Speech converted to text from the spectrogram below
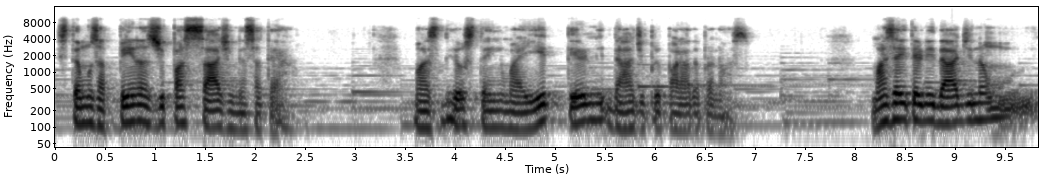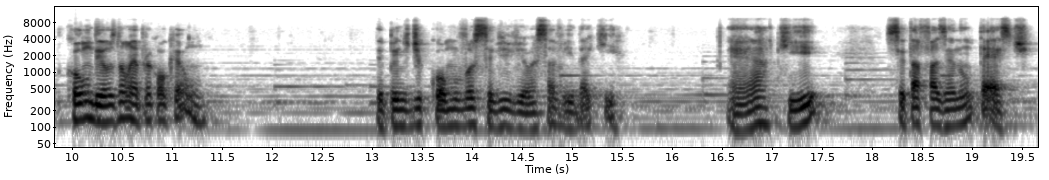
Estamos apenas de passagem nessa terra, mas Deus tem uma eternidade preparada para nós. Mas a eternidade não, com Deus não é para qualquer um. Depende de como você viveu essa vida aqui. É, aqui você está fazendo um teste.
